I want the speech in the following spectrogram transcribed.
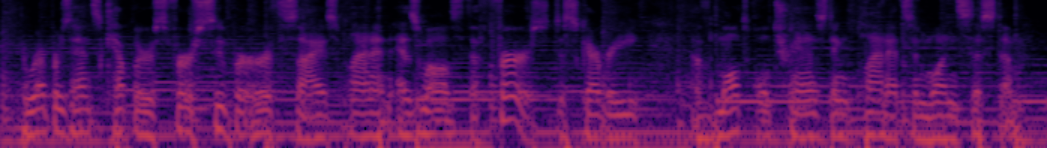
It represents Kepler's first super Earth-sized planet, as well as the first discovery of multiple transiting planets in one system.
